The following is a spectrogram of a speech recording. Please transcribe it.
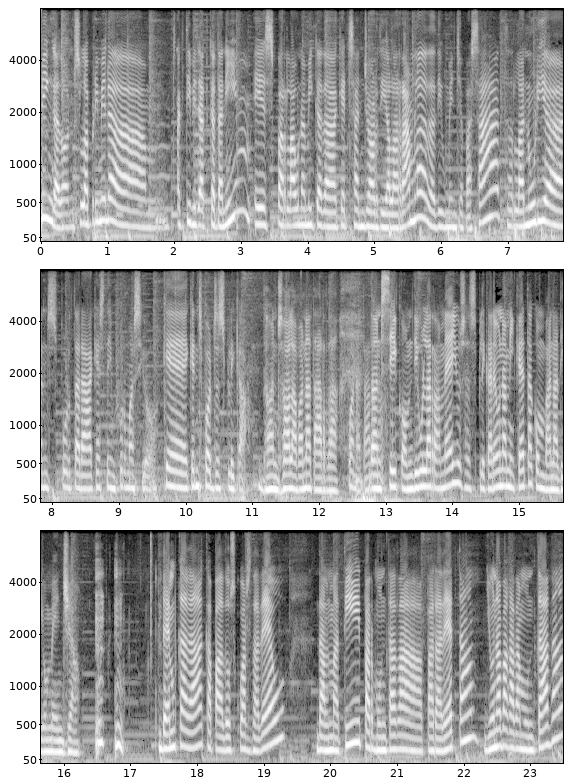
Vinga, doncs, la primera mm, activitat que tenim és parlar una mica d'aquest Sant Jordi a la Rambla de diumenge passat. La Núria ens portarà aquesta informació. Què, què ens pots explicar? Doncs hola, bona tarda. Bona tarda. Doncs sí, com diu la Remei, us explicaré una miqueta com va anar diumenge. Vam quedar cap a dos quarts de deu del matí per muntar la paradeta i una vegada muntada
